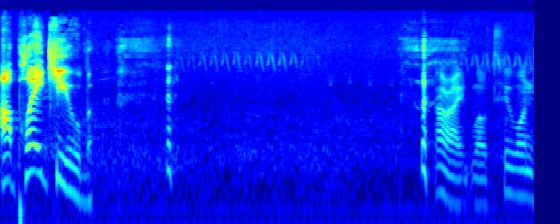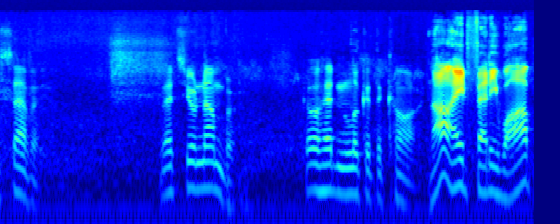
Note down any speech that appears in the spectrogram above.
A play cube. All right, well, 217. That's your number. Go ahead and look at the card. Alright, Fetty Wap.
